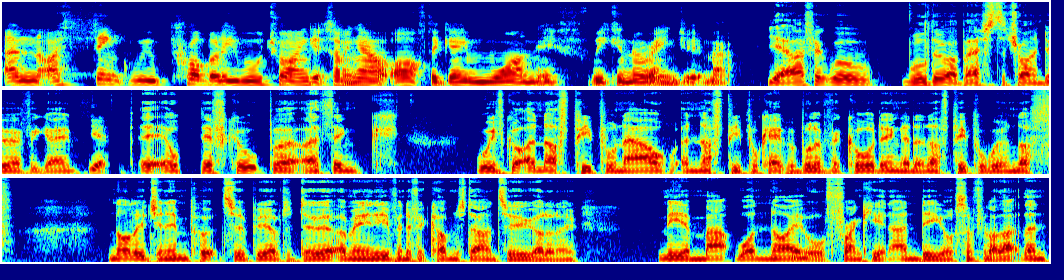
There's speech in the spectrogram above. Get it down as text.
And I think we probably will try and get something out after game one if we can arrange it, Matt. Yeah, I think we'll we'll do our best to try and do every game. Yeah. It'll be difficult, but I think we've got enough people now, enough people capable of recording, and enough people with enough knowledge and input to be able to do it. I mean, even if it comes down to I don't know, me and Matt one night, or Frankie and Andy, or something like that, then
